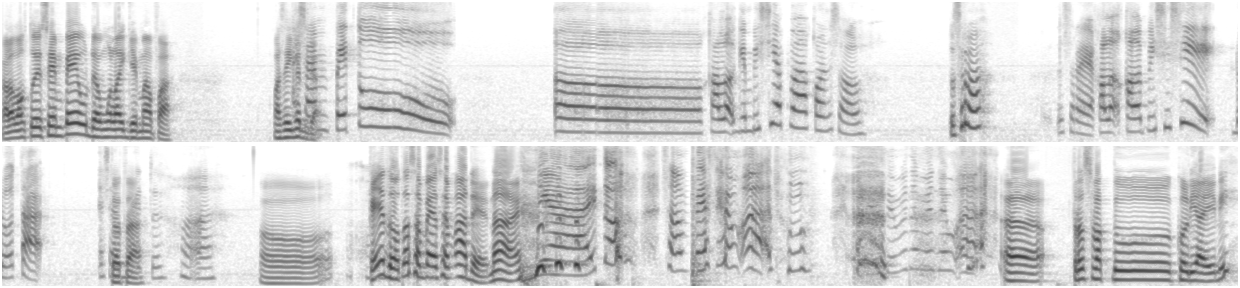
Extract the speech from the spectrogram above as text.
Kalau waktu SMP udah mulai game apa? Masih inget nggak? SMP tuh eh kalau game PC apa konsol? Terserah. Terserah ya. Kalau kalau PC sih Dota. SMP Dota. itu. Heeh. Oh, kayaknya Dota sampai SMA deh. Nah, ya itu sampai SMA tuh. SMP sampai SMA. eh, terus waktu kuliah ini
